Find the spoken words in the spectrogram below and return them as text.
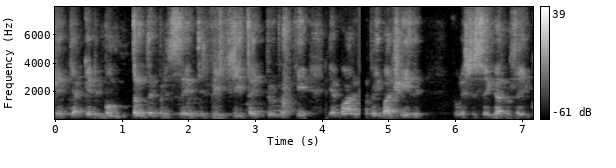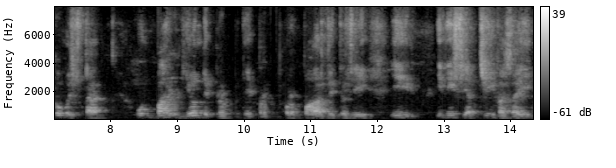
gente, aquele montão de presentes, visita e tudo aqui, e agora tu imagine com esses 100 anos aí, como está um barulhão de, de propósitos e, e, iniciativas aí.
